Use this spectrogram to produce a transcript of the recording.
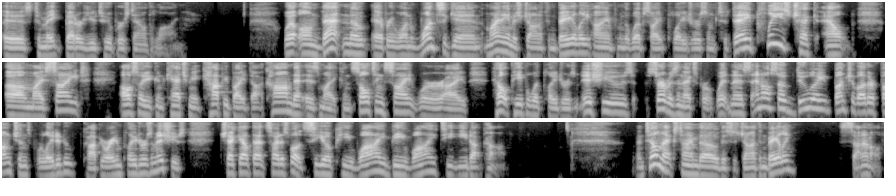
is to make better YouTubers down the line. Well, on that note, everyone, once again, my name is Jonathan Bailey. I am from the website Plagiarism Today. Please check out uh, my site. Also, you can catch me at copybyte.com. That is my consulting site where I help people with plagiarism issues, serve as an expert witness, and also do a bunch of other functions related to copyright and plagiarism issues. Check out that site as well. It's C-O-P-Y-B-Y-T-E.com. Until next time, though, this is Jonathan Bailey signing off.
